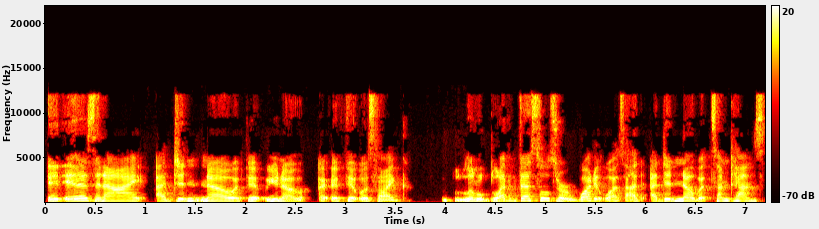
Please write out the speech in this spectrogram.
It is. And I, I didn't know if it, you know, if it was like little blood vessels or what it was. I, I didn't know, but sometimes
